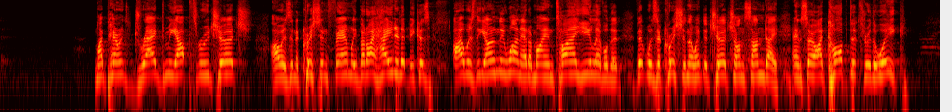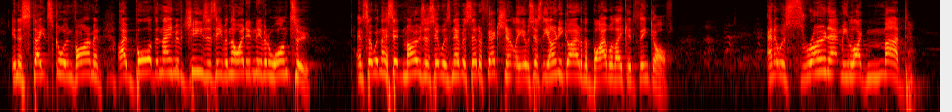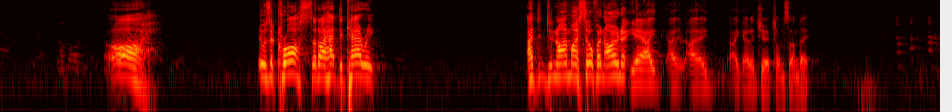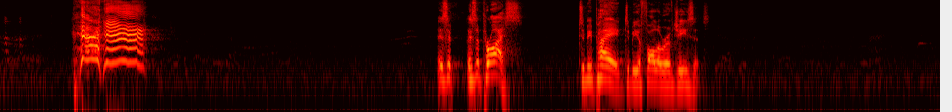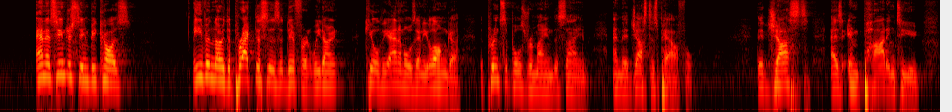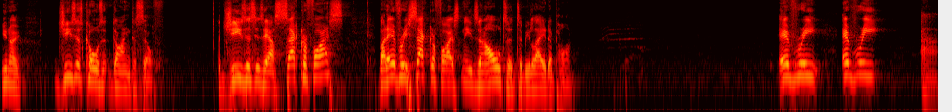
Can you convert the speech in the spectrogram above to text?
My parents dragged me up through church. I was in a Christian family, but I hated it because I was the only one out of my entire year level that, that was a Christian that went to church on Sunday. And so I copped it through the week in a state school environment. I bore the name of Jesus even though I didn't even want to. And so when they said Moses, it was never said affectionately. It was just the only guy out of the Bible they could think of. And it was thrown at me like mud. Oh, it was a cross that I had to carry. I had to deny myself and own it. Yeah, I, I, I, I go to church on Sunday. There's a, there's a price to be paid to be a follower of Jesus. And it's interesting because even though the practices are different, we don't kill the animals any longer, the principles remain the same and they're just as powerful. They're just as imparting to you. You know, Jesus calls it dying to self. Jesus is our sacrifice but every sacrifice needs an altar to be laid upon. Every, every uh,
